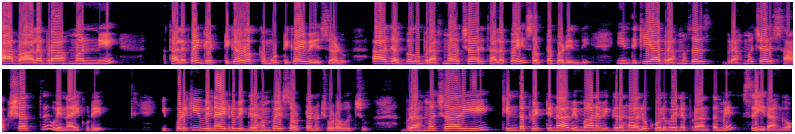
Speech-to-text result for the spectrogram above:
ఆ బాలబ్రాహ్మణ్ణి తలపై గట్టిగా ఒక్క ముట్టికాయ వేశాడు. ఆ దెబ్బకు బ్రహ్మచారి తలపై సొట్టపడింది ఇంతకీ ఆ బ్రహ్మచారి బ్రహ్మచారి సాక్షాత్ వినాయకుడే. ఇప్పటికీ వినాయకుడి విగ్రహంపై సొట్టను చూడవచ్చు. బ్రహ్మచారి కింద పెట్టిన విమాన విగ్రహాలు కొలువైన ప్రాంతమే శ్రీరంగం.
